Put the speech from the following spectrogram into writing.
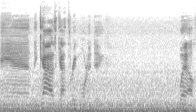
and the guys got three more to do. Well,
